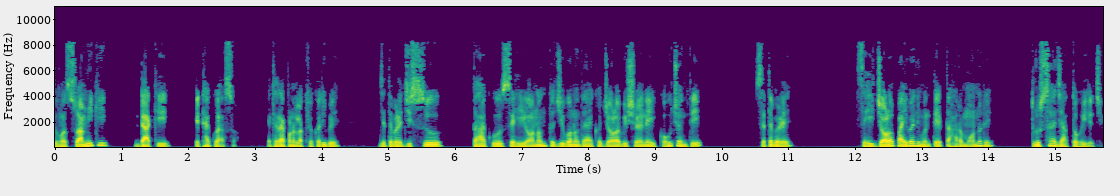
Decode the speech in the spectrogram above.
ତୁମ ସ୍ୱାମୀ କି ଡାକି ଏଠାକୁ ଆସ। ଏଠାରେ ଆପଣ ଲକ୍ଷ୍ୟ କରିବେ ଯେତେବେଳେ ଯୀଶୁ ତାହାକୁ ସେହି ଅନନ୍ତ ଜୀବନଦାୟକ ଜଳ ବିଷୟ ନେଇ କହୁଛନ୍ତି ସେତେବେଳେ ସେହି ଜଳ ପାଇବା ନିମନ୍ତେ ତାହାର ମନରେ ତୃଷା ଜାତ ହୋଇଅଛି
